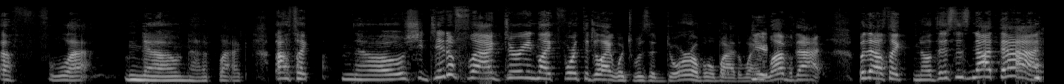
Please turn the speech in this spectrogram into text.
a flag. No, not a flag. I was like, no, she did a flag during like Fourth of July, which was adorable, by the way. I love that. But then I was like, no, this is not that.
